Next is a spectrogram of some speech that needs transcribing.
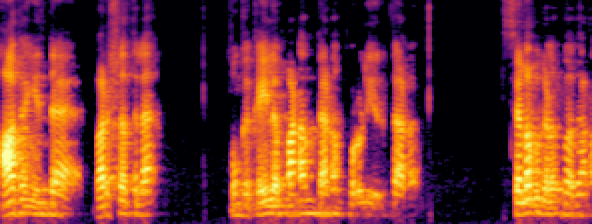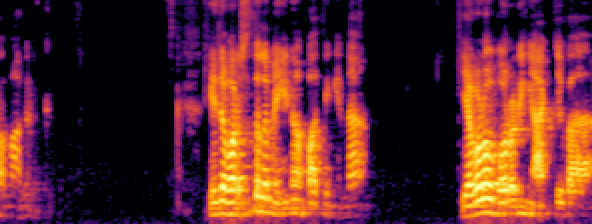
ஆக இந்த வருஷத்தில் உங்கள் கையில் பணம் தனம் பொருள் இருந்தாலும் செலவுகளும் பிரதானமாக இருக்கு. இந்த வருஷத்தில் மெயினாக பார்த்தீங்கன்னா எவ்வளோ குறை நீங்கள் ஆக்டிவாக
